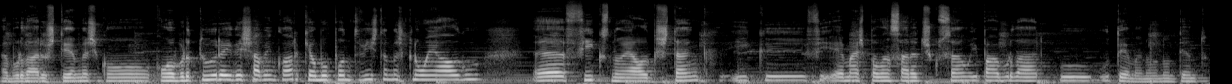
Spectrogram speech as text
abordar os temas com, com abertura e deixar bem claro que é o meu ponto de vista, mas que não é algo uh, fixo, não é algo estanque e que é mais para lançar a discussão e para abordar o, o tema. Não, não tento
